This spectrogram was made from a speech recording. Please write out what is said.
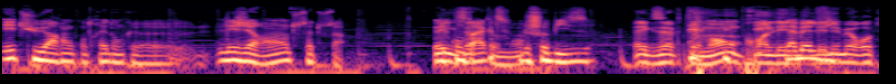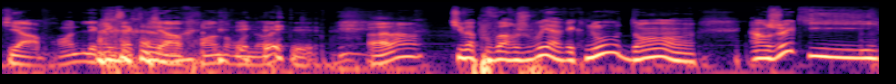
et tu as rencontré donc euh, les gérants, tout ça, tout ça, les contacts, Exactement. le showbiz. Exactement. On prend les, numéros qu'il y a à prendre, les Exactement. qu'il y a à prendre, on note et voilà. Tu vas pouvoir jouer avec nous dans un jeu qui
